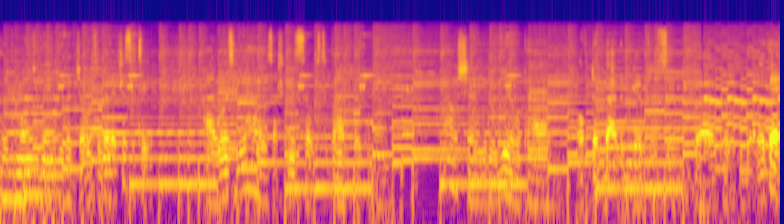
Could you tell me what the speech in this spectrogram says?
Pokemon's with a jolt of electricity. I won't allow such insults to bad Pokemon. I'll show you the real power of the magnificent bad Pokemon. Okay.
